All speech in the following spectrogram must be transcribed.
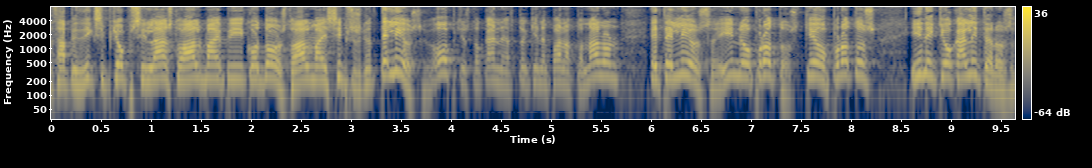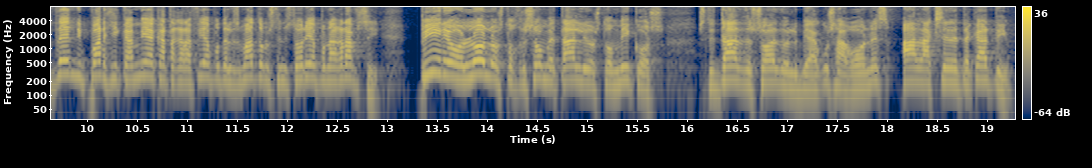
θα πηδήξει πιο ψηλά στο άλμα επί κοντό, στο άλμα εις ύψος. Τελείωσε. Όποιος το κάνει αυτό και είναι πάνω από τον άλλον, ε, τελείωσε. Είναι ο πρώτος. Και ο πρώτος είναι και ο καλύτερος. Δεν υπάρχει καμία καταγραφή αποτελεσμάτων στην ιστορία που να γράψει. Πήρε ο Λόλος το χρυσό μετάλλιο στο μήκος στην τάδε σοάδε Ολυμπιακούς Αγώνες, αλλά ξέρετε κάτι;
